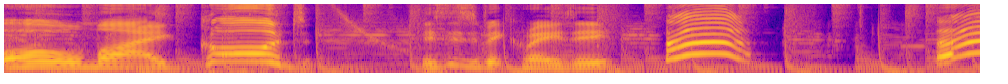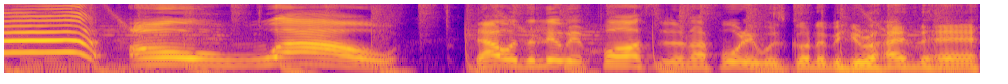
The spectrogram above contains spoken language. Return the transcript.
Oh my god! This is a bit crazy. Ah! Ah! Oh wow! That was a little bit faster than I thought it was going to be right there.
